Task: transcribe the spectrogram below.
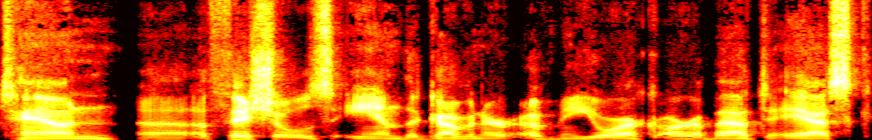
town uh, officials and the governor of New York are about to ask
